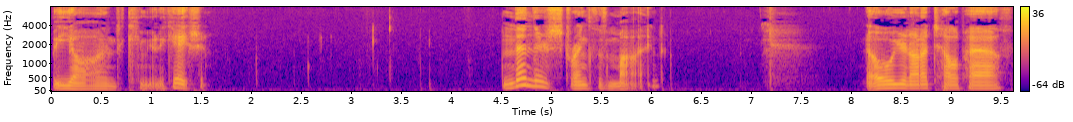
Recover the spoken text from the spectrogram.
beyond communication. And then there's strength of mind. No, you're not a telepath.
